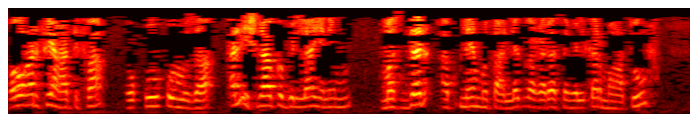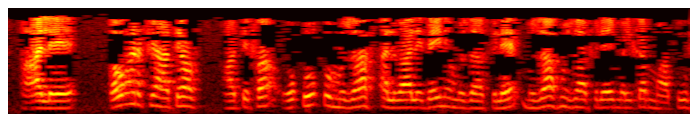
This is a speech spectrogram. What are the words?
او حرف عاطفہ، حقوق و مزا الاشراق باللہ یعنی مصدر اپنے متعلق وغیرہ سے مل کر معطوف علیہ. او حرف عاطفہ حقوق و مضاف الوالدین مضافل مضاف مضافل مل کر معطوف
